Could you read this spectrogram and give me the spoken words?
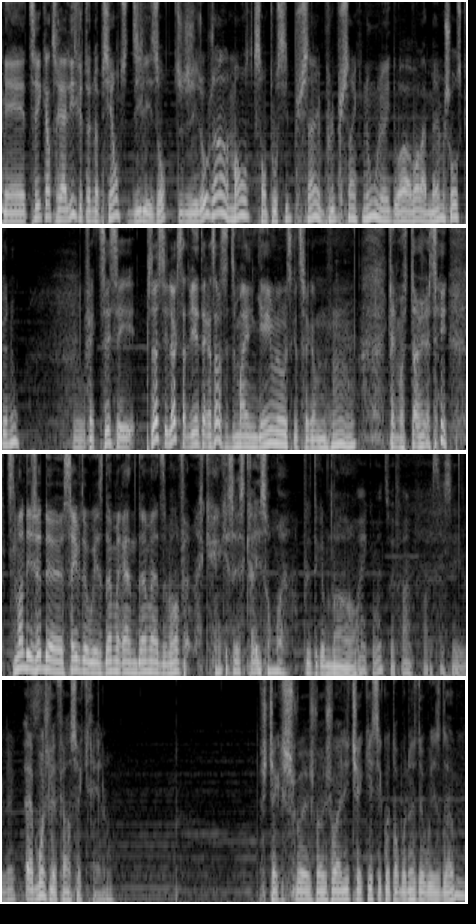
Mais tu sais, quand tu réalises que tu as une option, tu te dis les autres. J'ai d'autres gens dans le monde qui sont aussi puissants et plus puissants que nous. Là, ils doivent avoir la même chose que nous. Mm. Fait que tu sais, c'est. Puis là, c'est là que ça devient intéressant, parce que c'est du mind game, là, où est-ce que tu fais comme. hum, hum. Faites-moi tu demandes des jets de save de wisdom random à du monde. Fait, quelqu'un qui essaie de se créer sur moi? Puis t'es comme, non. Ouais, comment tu vas faire pour faire ce save-là? Euh, moi, je le fais en secret, là. Je, check, je, vais, je, vais, je vais aller checker c'est quoi ton bonus de wisdom.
